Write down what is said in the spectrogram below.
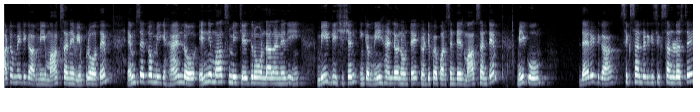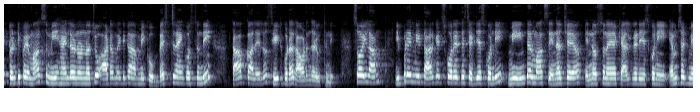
ఆటోమేటిక్గా మీ మార్క్స్ అనేవి ఇంప్రూవ్ అవుతాయి. ఎంసెట్లో మీకు హ్యాండ్లో ఎన్ని మార్క్స్ మీ చేతిలో ఉండాలనేది మీ డిసిషన్ ఇంకా మీ హ్యాండ్లోనే ఉంటాయి. ట్వంటీ ఫైవ్ పర్సెంటేజ్ మార్క్స్ అంటే మీకు డైరెక్ట్గా సిక్స్ హండ్రెడ్కి సిక్స్ హండ్రెడ్ వస్తే ట్వంటీ ఫైవ్ మార్క్స్ మీ హ్యాండ్లోనే ఉండొచ్చు. ఆటోమేటిక్గా మీకు బెస్ట్ ర్యాంక్ వస్తుంది. టాప్ కాలేజీలో సీట్ కూడా రావడం జరుగుతుంది. సో ఇలా ఇప్పుడే మీ టార్గెట్ స్కోర్ అయితే సెట్ చేసుకోండి. మీ ఇంటర్ మార్క్స్ ఎన్ని వచ్చాయో ఎన్ని వస్తున్నాయో క్యాలిక్యులేట్ చేసుకొని ఎంసెట్ మీ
